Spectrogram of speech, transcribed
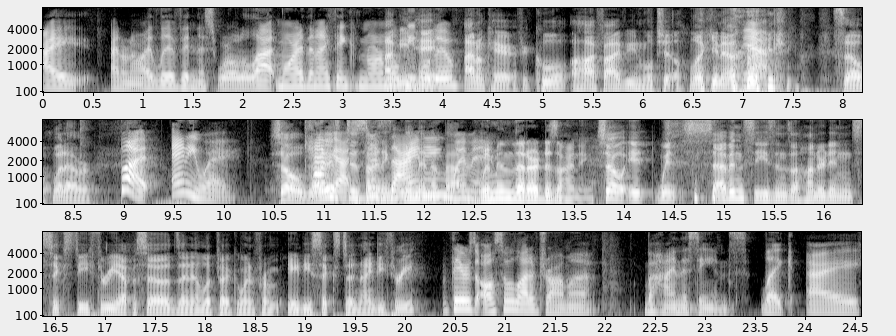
I I don't know. I live in this world a lot more than I think normal I mean, people hey, do. I don't care if you're cool. I'll high five you and we'll chill. Like you know. Yeah. so whatever. But anyway, So what is Caveat, designing, designing women about? women. Women that are designing. So it went seven seasons, 163 episodes, and it looked like it went from 86 to 93. there's also a lot of drama behind the scenes. Like I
